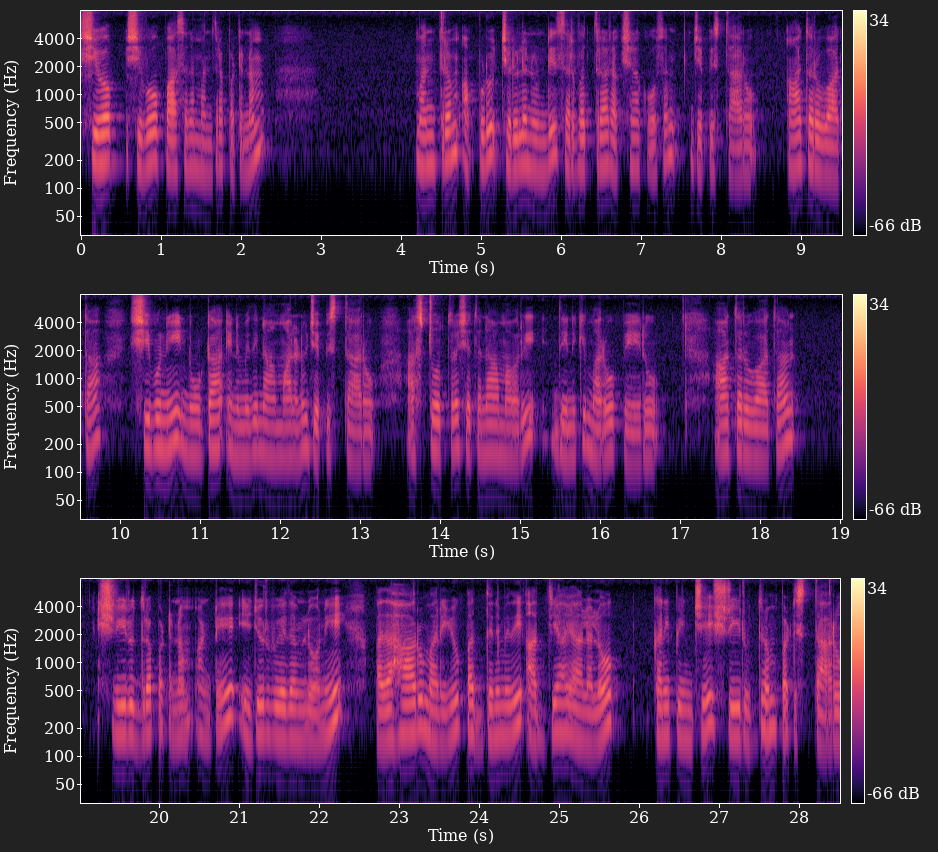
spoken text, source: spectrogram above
శివ శివోపాసన మంత్ర పఠనం మంత్రం అప్పుడు చెడుల నుండి సర్వత్రా రక్షణ కోసం జపిస్తారు. ఆ తరువాత శివుని నూట ఎనిమిది నామాలను జపిస్తారు. అష్టోత్తర శతనామవరి దీనికి మరో పేరు. ఆ తరువాత శ్రీరుద్ర పఠనం అంటే యజుర్వేదంలోని పదహారు మరియు పద్దెనిమిది అధ్యాయాలలో కనిపించే శ్రీరుద్రం పఠిస్తారు.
